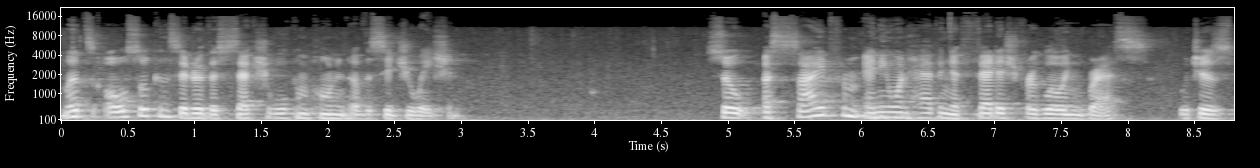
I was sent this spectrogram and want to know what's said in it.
let's also consider the sexual component of the situation. So, aside from anyone having a fetish for glowing breasts, which is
